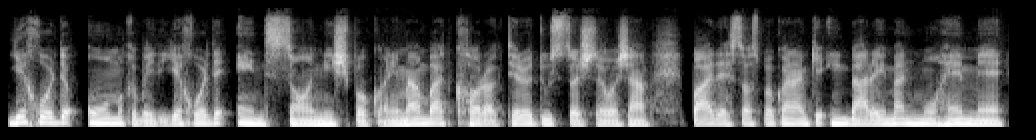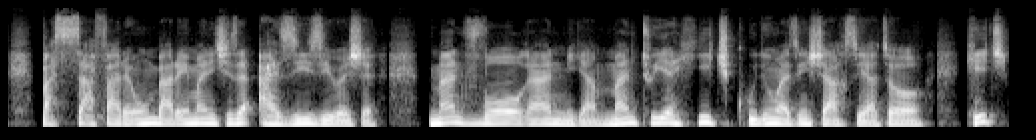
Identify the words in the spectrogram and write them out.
یه خورده عمق بدی یه خورده انسانیش بکنی. من باید کاراکتر رو دوست داشته باشم. باید احساس بکنم که این برای من مهمه و سفر اون برای من یه چیز عزیزی بشه. من واقعا میگم من توی هیچ کدوم از این شخصیت ها هیچ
